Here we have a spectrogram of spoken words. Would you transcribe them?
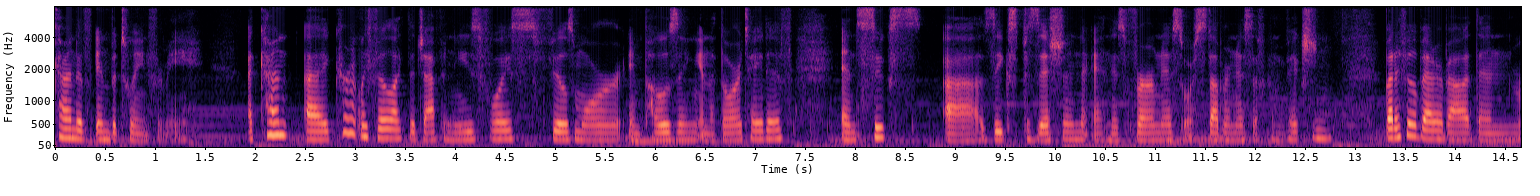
kind of in between for me. I, can, I currently feel like the Japanese voice feels more imposing and authoritative, and suits uh, Zeke's position and his firmness or stubbornness of conviction but I feel better about it than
